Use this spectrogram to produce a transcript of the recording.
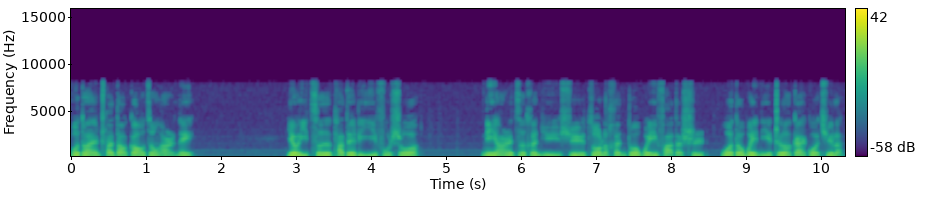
不断传到高宗耳内。有一次，他对李义府说：“你儿子和女婿做了很多违法的事，我都为你遮盖过去了，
